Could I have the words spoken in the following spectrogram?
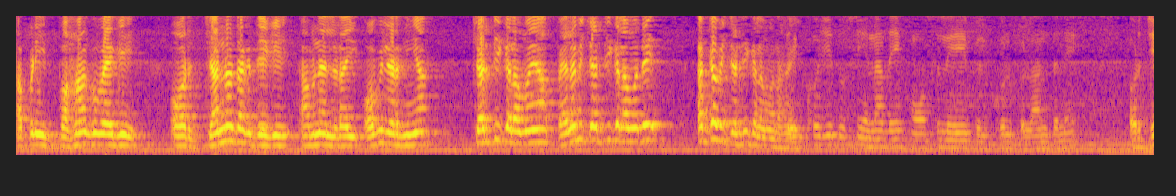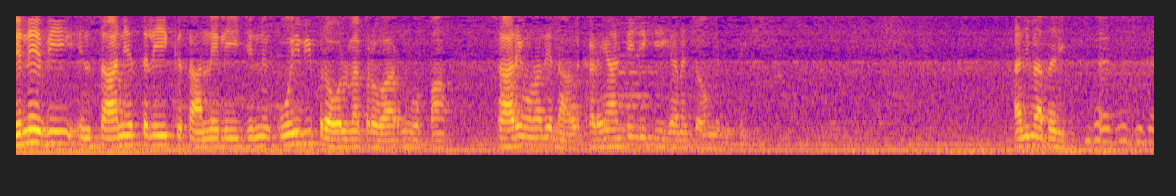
ਆਪਣੀ ਬਾਹਾਂ अपनी ਗਏ ਔਰ और ਤੱਕ ਦੇ ਗਏ ਆਪਣੇ ਲੜਾਈ ਉਹ ਵੀ ਲੜਨੀ ਆ ਚੜ੍ਹਦੀ ਕਲਾਵਾਂ ਆ ਪਹਿਲਾਂ ਵੀ ਚੜ੍ਹਦੀ ਕਲਾਵਾਂ ਦੇ ਅੱਗਾ ਵੀ ਚੜ੍ਹਦੀ ਕਲਾਵਾਂ ਰਹਾਂਗੇ। ਦੇਖੋ ਜੀ ਤੁਸੀਂ ਇਹਨਾਂ ਦੇ ਹੌਸਲੇ ਬਿਲਕੁਲ ਬੁਲੰਦ ਨੇ। ਔਰ ਜਿਨੇ ਵੀ ਇਨਸਾਨੀਅਤ ਲਈ ਕਿਸਾਨੇ ਲਈ ਜਿੰਨੇ ਕੋਈ ਵੀ ਪ੍ਰੋਬਲਮ ਹੈ ਪਰਿਵਾਰ ਨੂੰ ਆਪਾਂ ਸਾਰੇ ਉਹਨਾਂ ਦੇ ਨਾਲ ਖੜੇ ਹਾਂ। ਆਂਟੀ ਜੀ ਕੀ ਕਹਿਣਾ ਚਾਹੋਗੇ ਤੁਸੀਂ? ਹਾਂਜੀ ਮਾਤਾ ਜੀ। ਵਾਹਿਗੁਰੂ ਜੀ ਦਾ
